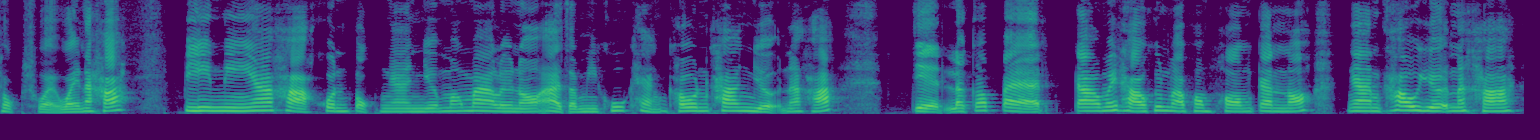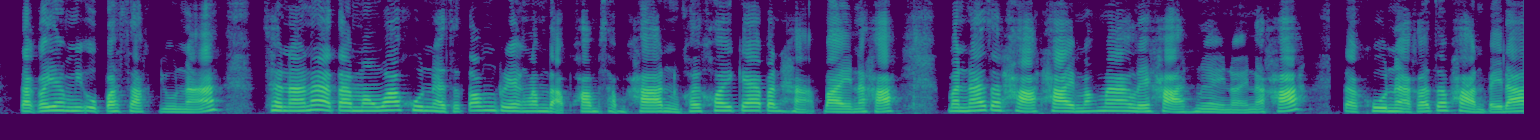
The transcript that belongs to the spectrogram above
ฉกฉวยไว้นะคะ ปีนี้อะค่ะ คนตกงานเยอะมากๆเลยเนาะอาจจะมีคู่แข่งค่อนข้างเยอะนะคะ 7 แล้วก็ 8 9 ไม่เท้าขึ้นมาพร้อม ๆ กันเนาะงานเข้าเยอะนะคะ แต่ก็ยังมีอุปสรรคอยู่นะ ฉะนั้นอะแต่มองว่าคุณเนี่ยจะต้องเรียงลำดับความสำคัญ ค่อยๆ แก้ปัญหาไปนะคะ มันน่าจะท้าทายมากๆเลยค่ะเหนื่อยหน่อยนะคะ แต่คุณอะก็จะผ่านไปได้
